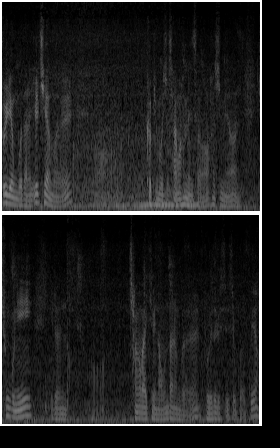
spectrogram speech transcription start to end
분리형보다는 일체형을 어, 커피 머신을 사용하면서 하시면 충분히 이런 어, 창업 아이템이 나온다는 걸 보여드릴 수 있을 것 같고요.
